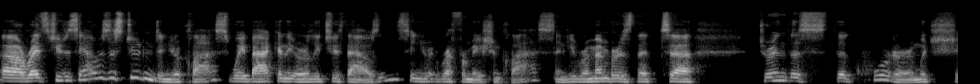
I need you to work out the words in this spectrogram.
writes to you to say, I was a student in your class way back in the early 2000s in your Reformation class, and he remembers that during this the quarter in which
